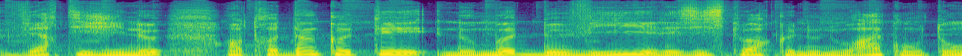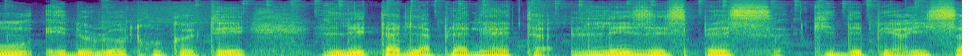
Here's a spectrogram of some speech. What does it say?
vertigineux entre d'un côté nos modes de vie et les histoires que nous nous racontons et de l'autre côté l'état de la planète, les espèces qui dépérissent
